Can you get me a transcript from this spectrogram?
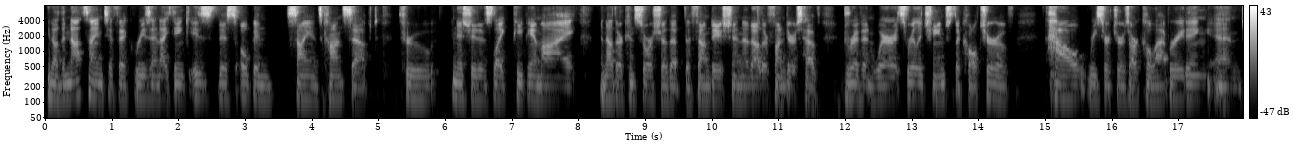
You know, the not scientific reason, I think, is this open science concept through initiatives like PPMI and other consortia that the foundation and other funders have driven, where it's really changed the culture of how researchers are collaborating and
